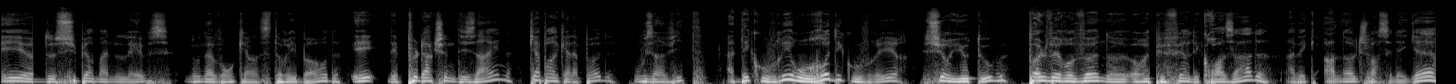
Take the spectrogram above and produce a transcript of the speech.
Et euh, de Superman Lives, nous n'avons qu'un storyboard et des production design qu'Abracadapod vous invite à découvrir ou redécouvrir sur YouTube Paul Verhoeven euh, aurait pu faire Les Croisades avec Arnold Schwarzenegger.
